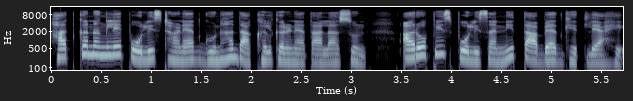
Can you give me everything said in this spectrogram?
हातकणंगले पोलीस ठाण्यात गुन्हा दाखल करण्यात आला असून आरोपीस पोलिसांनी ताब्यात घेतले आहे.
